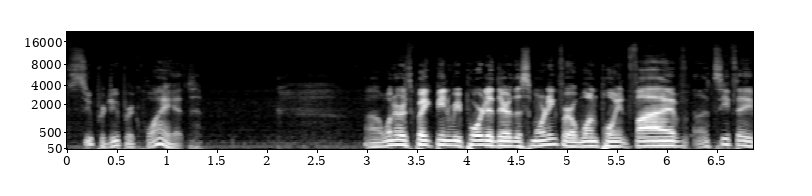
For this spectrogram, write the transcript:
super duper quiet. Uh, one earthquake being reported there this morning for a 1.5. Let's see if they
